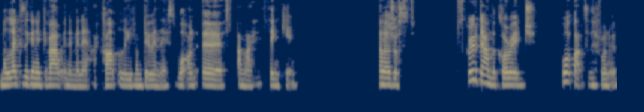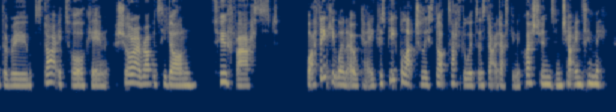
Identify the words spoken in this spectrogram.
my legs are going to give out in a minute. I can't believe I'm doing this. What on earth am I thinking? And I just screwed down the courage, walked back to the front of the room, started talking. Sure, I rabbited on too fast, but I think it went okay because people actually stopped afterwards and started asking me questions and chatting to me.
